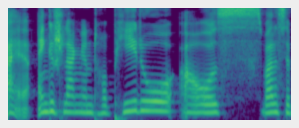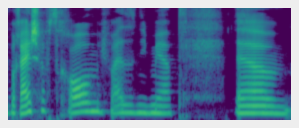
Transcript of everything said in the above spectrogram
e- eingeschlagenen Torpedo aus, war das der Bereitschaftsraum? Ich weiß es nicht mehr. Ähm,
